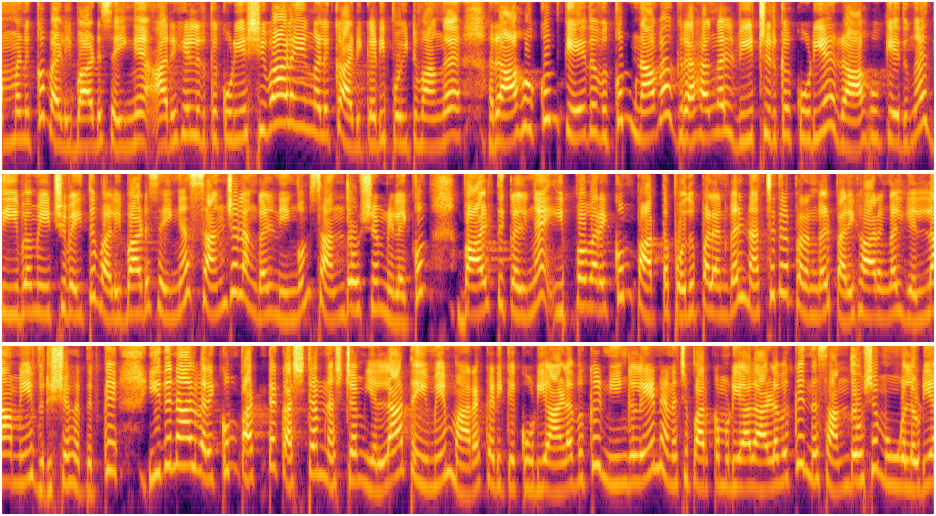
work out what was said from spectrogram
அம்மனுக்கு வழிபாடு செய்யுங்க. அருகில் இருக்கக்கூடிய சிவாலயங்களுக்கு அடிக்கடி போயிட்டு வாங்க. ராகுக்கும் கேதுவுக்கும் நவ கிரகங்கள் வீற்றிருக்கக்கூடிய ராகு கேதுங்க தீபம் ஏற்றி வைத்து வழிபாடு செய்யுங்க. சஞ்சலங்கள் நீங்கும் சந்தோஷம் நிலைக்கும். வாழ்த்துக்கள்ங்க. இப்போ வரைக்கும் பார்த்த பொது பலன்கள் நட்சத்திர பலன்கள் பரிகாரங்கள் எல்லாமே விருஷகத்திற்கு. இது நாள் வரைக்கும் பட்ட கஷ்டம் நஷ்டம் எல்லாத்தையுமே மறக்கடிக்கக்கூடிய அளவு அளவுக்கு நீங்களே நினச்சி பார்க்க முடியாத அளவுக்கு இந்த சந்தோஷம் உங்களுடைய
